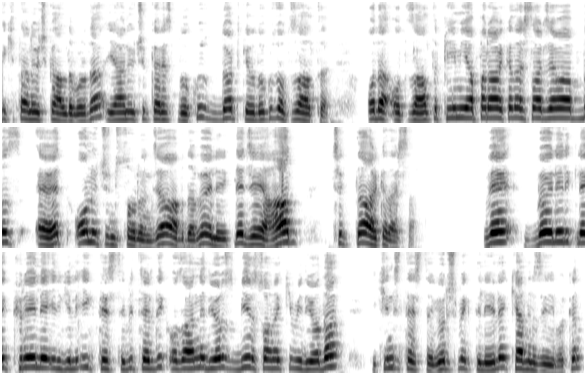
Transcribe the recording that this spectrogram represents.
2 tane 3 kaldı burada. Yani 3'ün karesi 9. 4 kere 9 36. O da 36 pi mi yapar arkadaşlar cevabımız? Evet 13. sorunun cevabı da böylelikle Ceyhan çıktı arkadaşlar. Ve böylelikle küreyle ilgili ilk testi bitirdik. O zaman ne diyoruz? Bir sonraki videoda ikinci testte görüşmek dileğiyle. Kendinize iyi bakın.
